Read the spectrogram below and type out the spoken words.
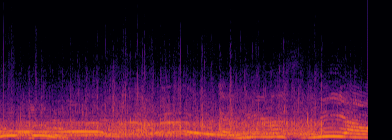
Go get 'em. And here's Leo.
